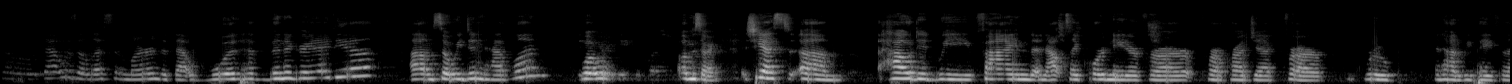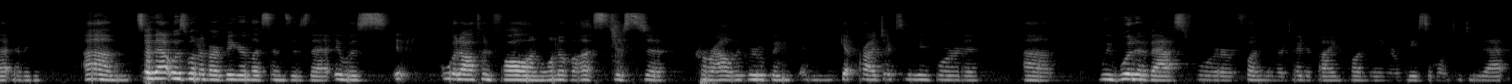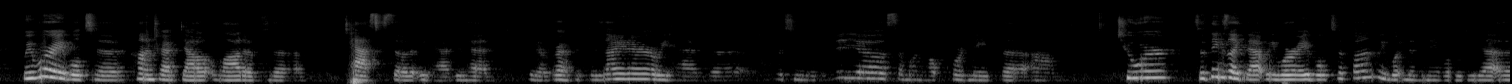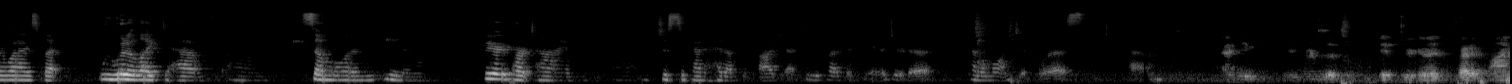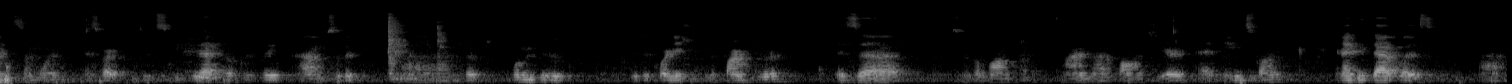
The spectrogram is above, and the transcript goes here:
So that was a lesson learned that that would have been a great idea. Um, so we didn't have one. Did what, repeat the question? Oh, I'm sorry. She asked, um, how did we find an outside coordinator for our for our project for our group, and how do we pay for that and everything? Um, so that was one of our bigger lessons is that it was it would often fall on one of us just to corral the group and, and get projects moving forward. And um, we would have asked for funding or tried to find funding or pay someone to do that. We were able to contract out a lot of the tasks though that we had. We had, you know, graphic designer, we had the person who made the video, someone helped coordinate the um, tour. So things like that we were able to fund. We wouldn't have been able to do that otherwise, but we would have liked to have um, someone, you know, very part-time just to kind of head up the project and the project manager to kind of launch it for us. Um, I think in terms of if you're going to try to find someone, as far to speak to that real quickly, um, so the, uh, the woman who did the coordination for the farm tour is uh, sort of a long time uh, volunteer at Amy's Farm. And I think that was, uh,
